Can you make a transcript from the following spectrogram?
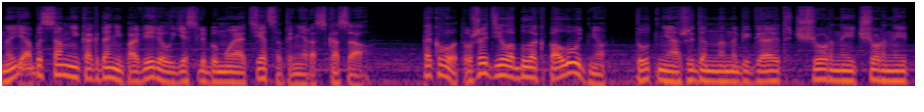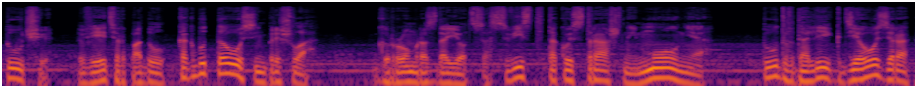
Но я бы сам никогда не поверил, если бы мой отец это не рассказал. Так вот, уже дело было к полудню, тут неожиданно набегают черные-черные тучи, ветер подул, как будто осень пришла. Гром раздается, свист такой страшный, молния. Тут вдали, где озеро,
